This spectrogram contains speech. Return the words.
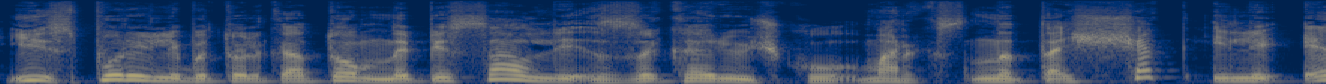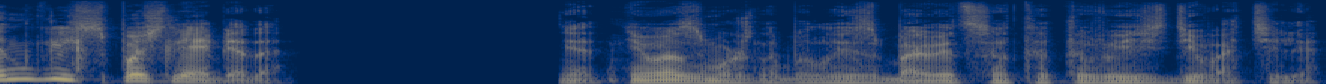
И спорили бы только о том, написал ли за корючку Маркс натощак или Энгельс после обеда. Нет, невозможно было избавиться от этого издевателя.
